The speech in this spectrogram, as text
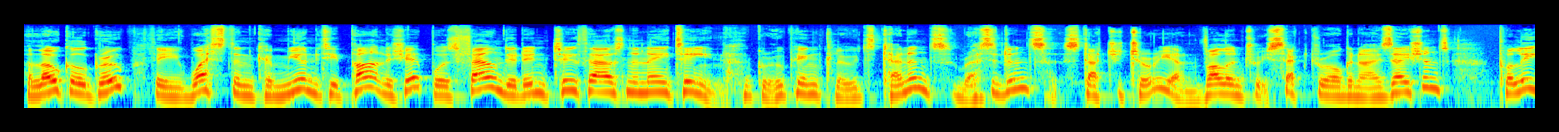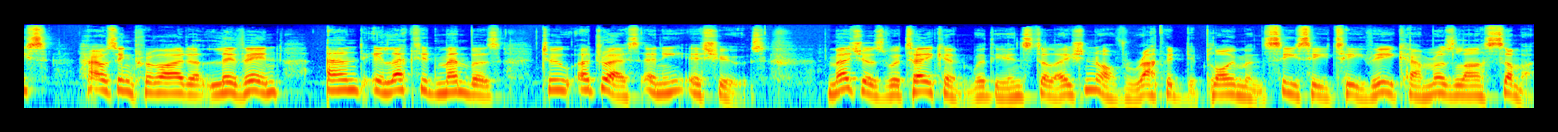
A local group, the Western Community Partnership, was founded in 2018. The group includes tenants, residents, statutory and voluntary sector organisations, police, housing provider Livin, and elected members to address any issues. Measures were taken with the installation of rapid deployment CCTV cameras last summer.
